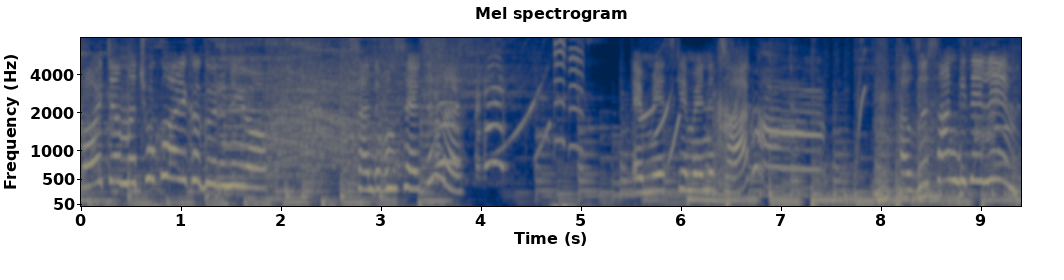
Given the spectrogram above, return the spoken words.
Vay canına çok harika görünüyor. Sen de bunu sevdin mi? Emniyet kemerini tak. Hazırsan gidelim.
